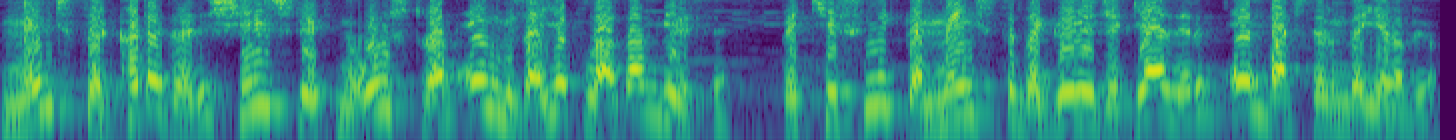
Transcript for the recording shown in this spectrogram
Manchester Katedrali şehir silüetini oluşturan en güzel yapılardan birisi ve kesinlikle Manchester'da görecek yerlerin en başlarında yer alıyor.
